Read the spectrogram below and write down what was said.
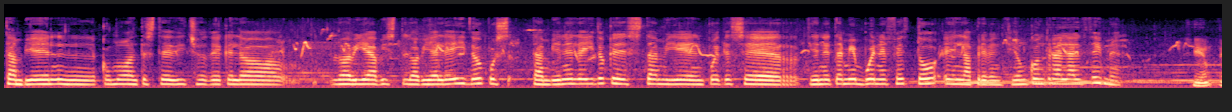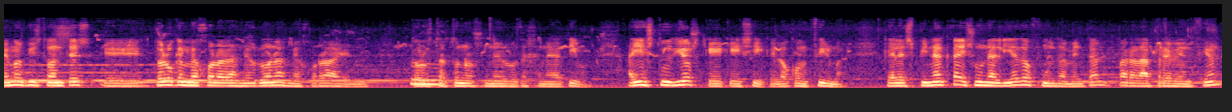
También, como antes te he dicho de que lo, lo había visto, lo había leído, pues también he leído que es también puede ser, tiene también buen efecto en la prevención contra el Alzheimer. Sí, hemos visto antes eh, todo lo que mejora las neuronas mejora el, todos los trastornos neurodegenerativos. Hay estudios que, que sí, que lo confirman que la espinaca es un aliado fundamental para la prevención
